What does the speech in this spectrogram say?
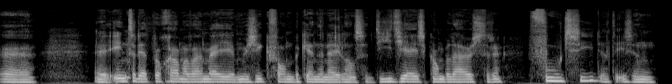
uh, uh, internetprogramma... waarmee je muziek van bekende Nederlandse DJ's kan beluisteren. Foodsy, dat is een,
